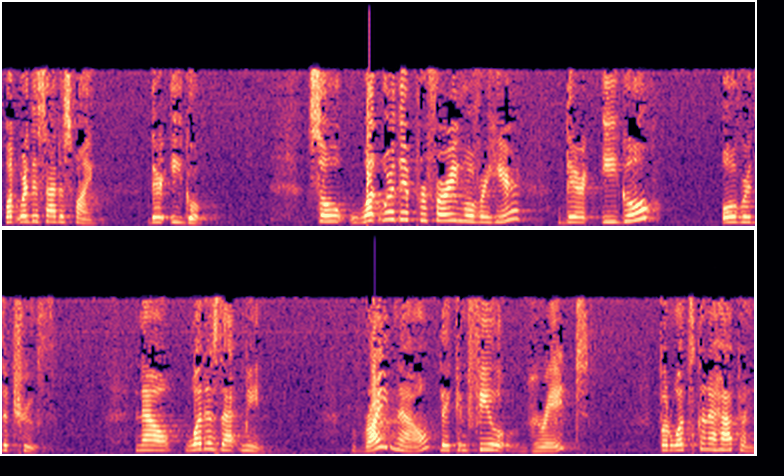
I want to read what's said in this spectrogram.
What were they satisfying? Their ego. So, what were they preferring over here? Their ego over the truth. Now, what does that mean? Right now, they can feel great, but what's going to happen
